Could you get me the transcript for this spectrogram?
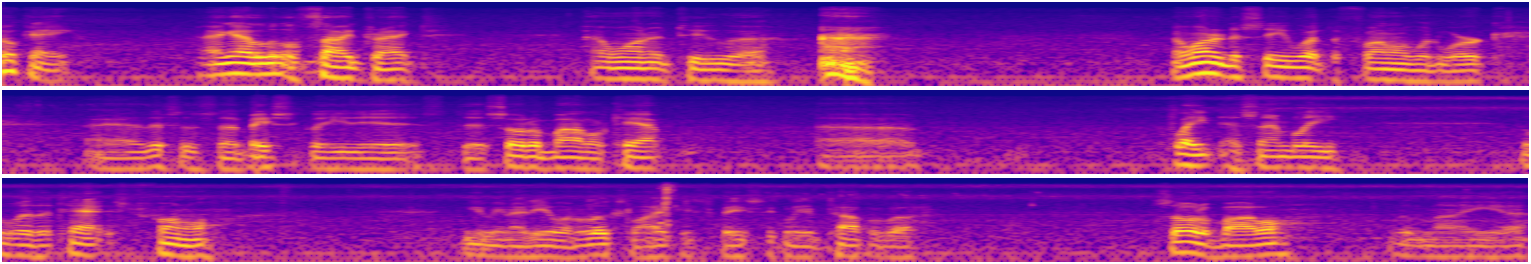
Okay, I got a little sidetracked. I wanted to, uh, I wanted to see what the funnel would work. Uh, this is uh, basically the, the soda bottle cap uh, plate assembly with attached funnel. Give you an idea what it looks like. It's basically the top of a soda bottle with my uh,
